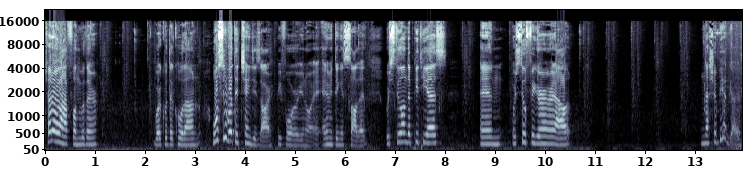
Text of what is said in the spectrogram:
Try to have fun with her. Work with the cooldown. We'll see what the changes are before, you know, everything is solid. We're still on the PTS and we're still figuring it out. And that should be it, guys.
